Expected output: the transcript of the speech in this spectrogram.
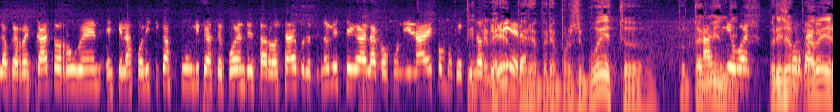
lo que rescato, Rubén, es que las políticas públicas se pueden desarrollar, pero si no les llega a la comunidad es como que si no pero, sirviera. pero, pero por supuesto, totalmente. Así que bueno, por eso, a ver,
